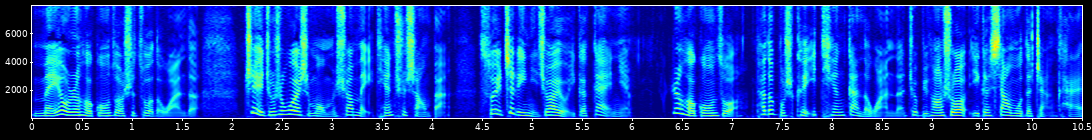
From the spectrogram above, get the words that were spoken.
没有任何工作是做得完的，这也就是为什么我们需要每天去上班。所以这里你就要有一个概念，任何工作它都不是可以一天干得完的。就比方说一个项目的展开。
